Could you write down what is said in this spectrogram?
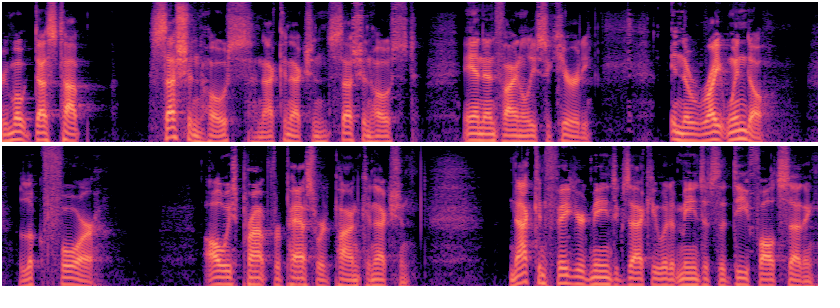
remote desktop session hosts, not connection, session host, and then finally security. In the right window, look for always prompt for password upon connection. Not configured means exactly what it means. It's the default setting.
